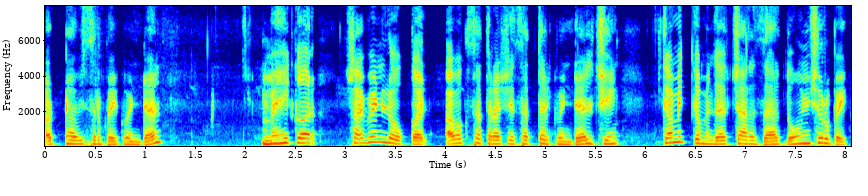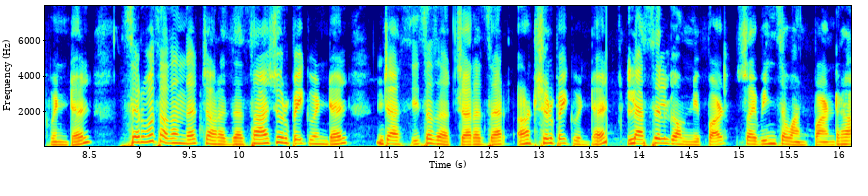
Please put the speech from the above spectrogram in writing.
अठ्ठावीस रुपये क्विंटल. मेहकर सोयाबीन लोकल आवक सतराशे सत्तर क्विंटलची कमीत कमी दर चार हजार दोनशे रुपये क्विंटल सर्वसाधारण दर चार हजार सहाशे रुपये क्विंटल जास्तीचा दर चार हजार आठशे रुपये क्विंटल. लासलगाव निपाड सोयाबीनचा वाण पांढरा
